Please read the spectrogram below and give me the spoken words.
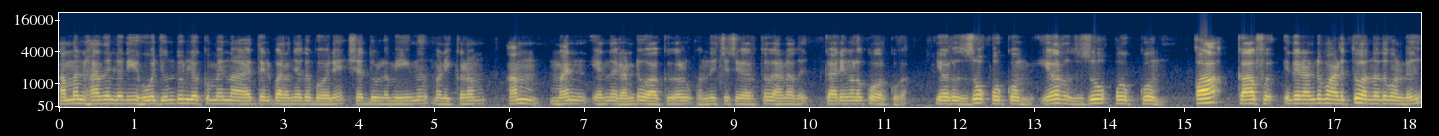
അമ്മൻ ഹാദല്ലതി ഹുവ ജുന്തുല്ലക്കും എന്ന ആയത്തിൽ പറഞ്ഞതുപോലെ ഷദ്ദുള്ള മീമ് മണിക്കണം അം മൻ എന്ന രണ്ട് വാക്കുകൾ ഒന്നിച്ച് ചേർത്തതാണ് അത് കാര്യങ്ങളൊക്കെ ഓർക്കുക യർസുഖുക്കും യർസുഖുക്കും. ക കാഫ് ഇത് രണ്ടും അടുത്തു വന്നതുകൊണ്ട്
